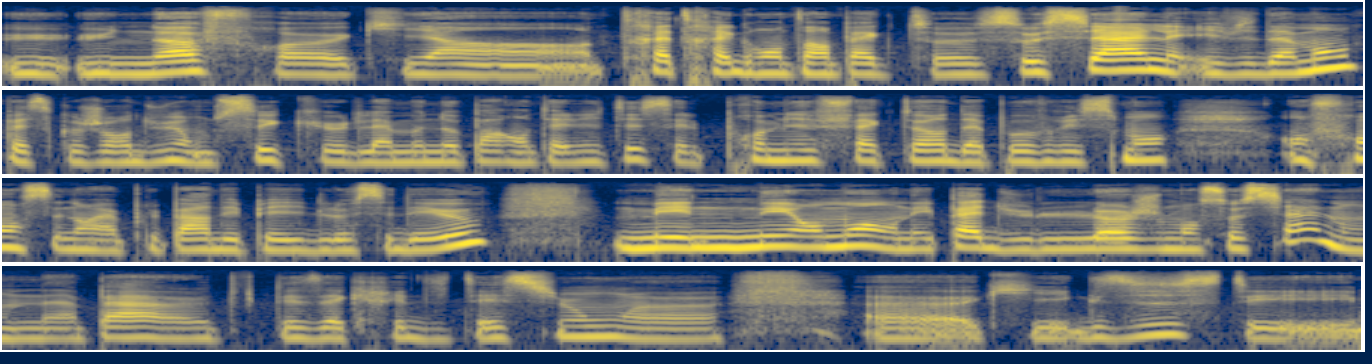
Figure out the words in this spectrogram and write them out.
une offre qui a un très très grand impact social, évidemment, parce qu'aujourd'hui, on sait que la monoparentalité, c'est le premier facteur d'appauvrissement en France et dans la plupart des pays de l'OCDE. Mais néanmoins, on n'est pas du logement social, on n'a pas toutes les accréditations qui existent et,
